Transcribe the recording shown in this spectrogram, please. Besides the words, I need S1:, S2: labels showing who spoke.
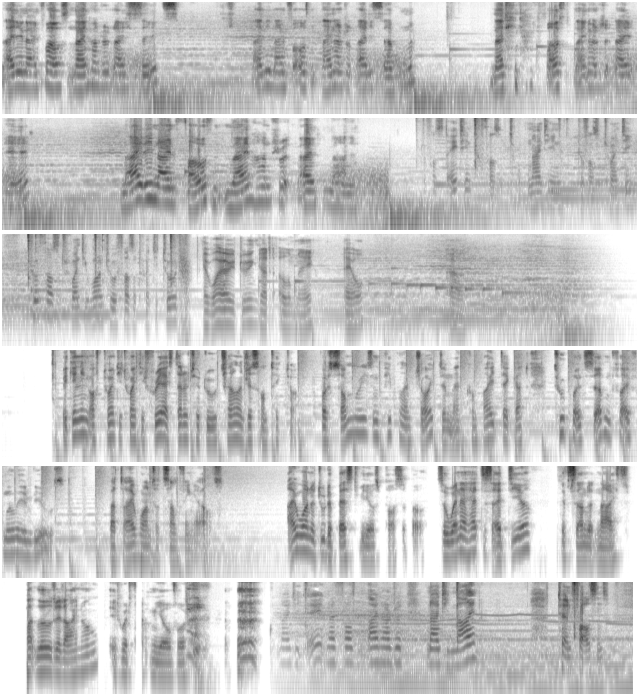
S1: 99,996 99,997 99,998 99,999
S2: 2018, 2019, 2020, 2021, 2022.
S3: And why are you doing that, LMA? AO? Uh. Beginning of 2023 I started to do challenges on TikTok. For some reason people enjoyed them and combined they got 2.75 million views. But I wanted something else. I want to do the best videos possible. So when I had this idea, it sounded nice. But little did I know, it would fuck me over.
S2: 98, 9,999, 10,000.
